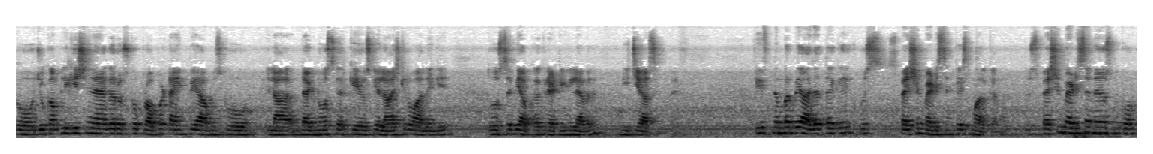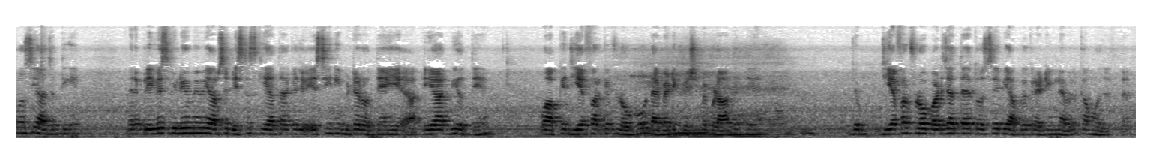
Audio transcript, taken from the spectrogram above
तो जो कॉम्प्लिकेशन है, अगर उसको प्रॉपर टाइम पे आप उसको डायग्नोस करके उसके इलाज करवा लेंगे तो उससे भी आपका क्रेटिन लेवल नीचे आ सकता है। फिफ्थ नंबर पे आ जाता है कि कुछ स्पेशल मेडिसिन का इस्तेमाल करना। जो स्पेशल मेडिसिन है, उसमें कौन कौन सी आ जाती हैं? मैंने प्रीवियस वीडियो में भी आपसे डिस्कस किया था कि जो ए सी इनिबिटर होते हैं, ये ए आर बी होते हैं, वो आपके जी एफ़ आर के फ्लो को डायबिटिक पेशेंट में बढ़ा देते हैं। जब जी एफ़ आर फ्लो बढ़ जाता है तो उससे भी आपका क्रेटिन लेवल कम हो जाता है।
